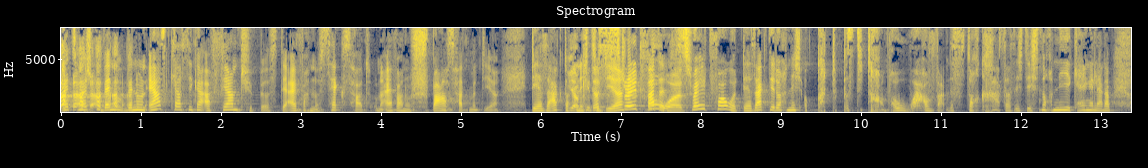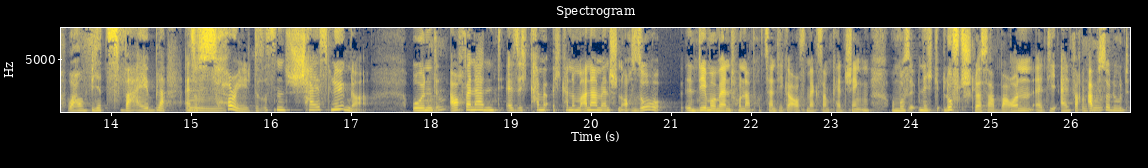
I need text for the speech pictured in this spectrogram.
Weil zum Beispiel, wenn du, wenn du ein erstklassiger Affärentyp bist, der einfach nur Sex hat und einfach nur Spaß hat mit dir, der sagt doch Ja, okay, nicht das zu ist dir, straightforward. warte, straightforward, der sagt dir doch nicht, oh Gott, du bist die Traumfrau, wow, das ist doch krass, dass ich dich noch nie kennengelernt habe, wow, wir zwei, bla. Also Mhm. sorry, das ist ein scheiß Lügner. Und Mhm. auch wenn er, also ich kann, mir- ich kann einem anderen Menschen auch so in dem Moment hundertprozentige Aufmerksamkeit schenken und muss nicht Luftschlösser bauen, äh, die einfach absolut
